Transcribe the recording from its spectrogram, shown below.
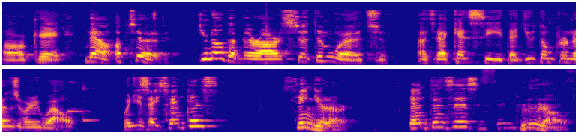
Okay, now observe. You know that there are certain words, as I can see, that you don't pronounce very well. When you say sentence, singular. Sentences, plural. Sentences,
